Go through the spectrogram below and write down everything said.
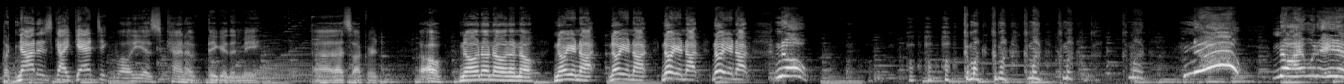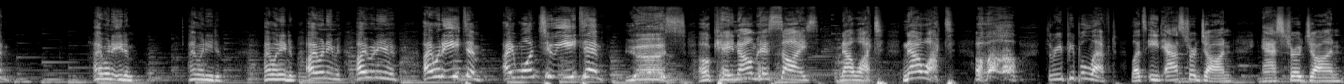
but not as gigantic. Well, he is kind of bigger than me. Uh, that's awkward. Oh, no, no, no, no, no. No, you're not. No, you're not. No, you're not. No, you're not. No! Oh, come on, come on, come on, come on, come on. No! No, I want to eat him. I want to eat him. I want to eat him. I want to eat him. I want to eat him. I want to eat him. I want to eat him. I want to eat him. Yes. Okay, now I'm his size. Now what? Now what? Oh, three people left. Let's eat Astro John. Astro John.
